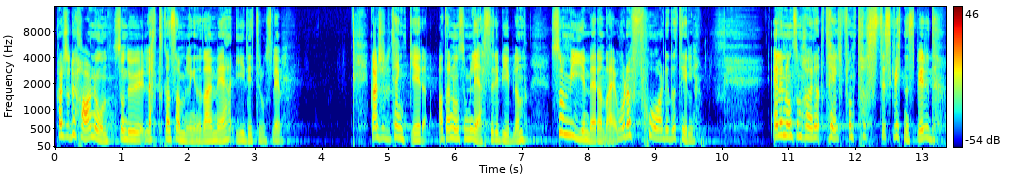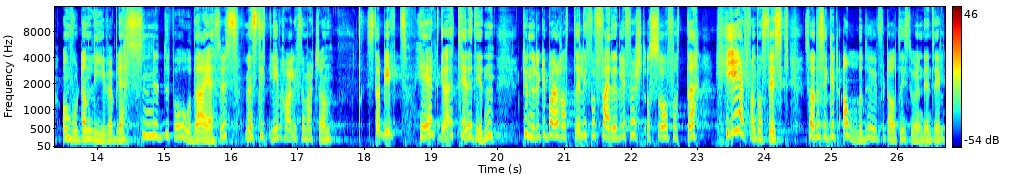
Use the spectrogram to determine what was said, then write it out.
Kanskje du har noen som du lett kan sammenligne deg med i ditt trosliv. Kanskje du tenker at det er noen som leser i Bibelen så mye mer enn deg. Hvordan får de det til? Eller noen som har et helt fantastisk vitnesbyrd om hvordan livet ble snudd på hodet av Jesus, mens ditt liv har liksom vært sånn stabilt, helt greit hele tiden. Kunne du ikke bare hatt det litt forferdelig først, og så fått det helt fantastisk, så hadde sikkert alle du fortalte historien din til,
